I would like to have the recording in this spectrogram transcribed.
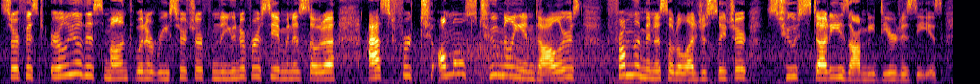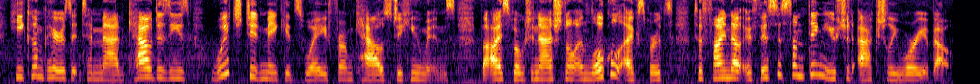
surfaced earlier this month when a researcher from the University of Minnesota asked for almost $2 million from the Minnesota legislature to study zombie deer disease. He compares it to mad cow disease, which did make its way from cows to humans. But I spoke to national and local experts to find out if this is something you should actually worry about.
